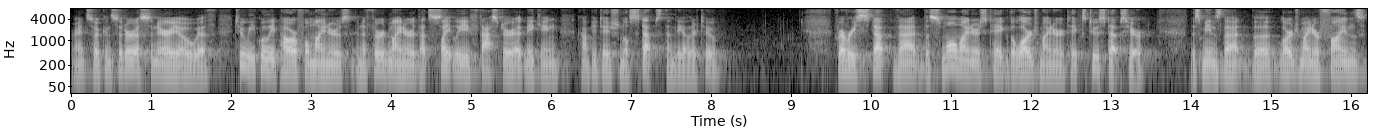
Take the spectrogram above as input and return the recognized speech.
Right? So consider a scenario with two equally powerful miners and a third miner that's slightly faster at making computational steps than the other two. For every step that the small miners take, the large miner takes two steps here. This means that the large miner finds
